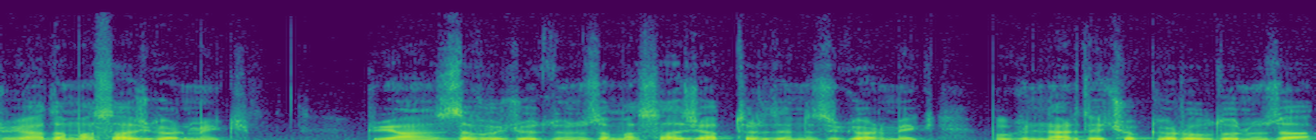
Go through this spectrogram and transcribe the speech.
Rüyada masaj görmek. Rüyanızda vücudunuza masaj yaptırdığınızı görmek, bugünlerde çok yorulduğunuza,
